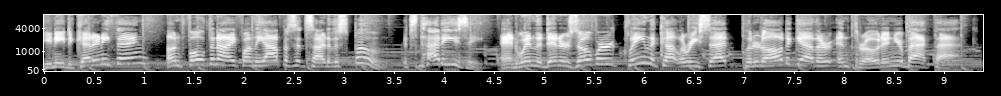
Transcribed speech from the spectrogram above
You need to cut anything? Unfold the knife on the opposite side of the spoon. It's that easy. And when the dinner's over, clean the cutlery set, put it all together, and throw it in your backpack.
